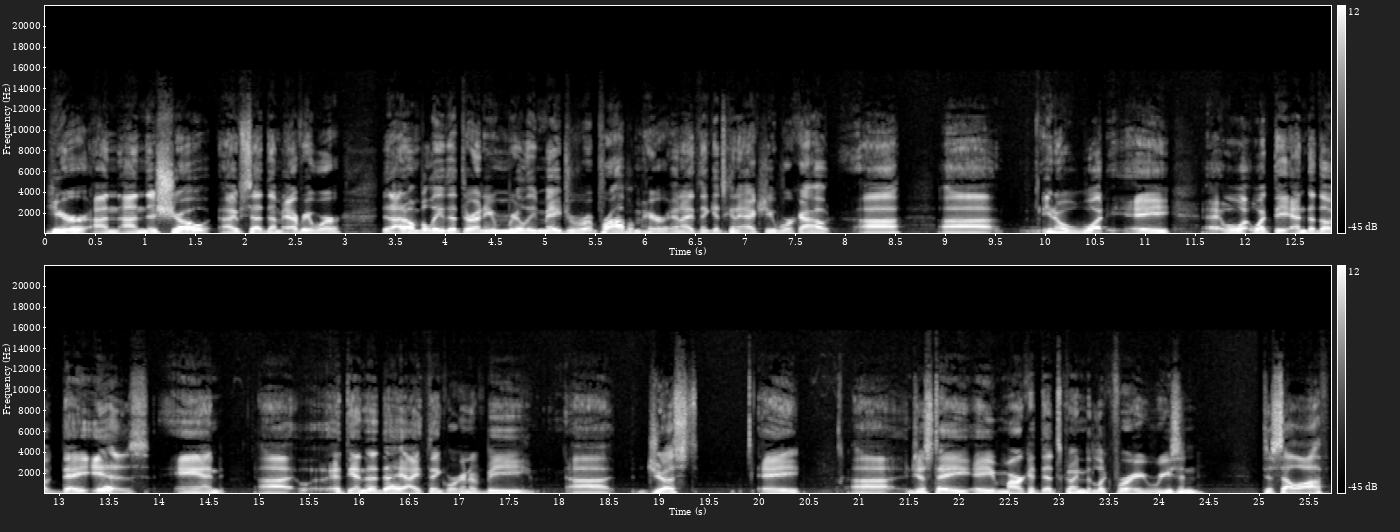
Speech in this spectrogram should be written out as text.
here on on this show. I've said them everywhere that I don't believe that there any really major problem here, and I think it's going to actually work out. Uh, uh, you know what a what what the end of the day is, and uh, at the end of the day, I think we're going to be uh, just a uh, just a, a market that's going to look for a reason to sell off,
